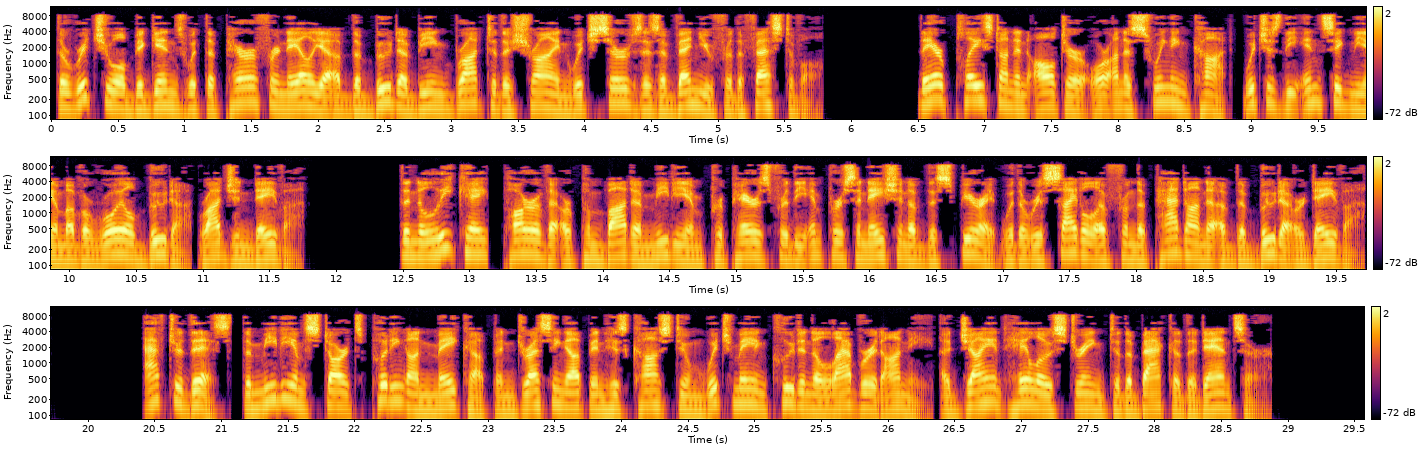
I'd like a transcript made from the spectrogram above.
The ritual begins with the paraphernalia of the Bhuta being brought to the shrine which serves as a venue for the festival. They are placed on an altar or on a swinging cot, which is the insignium of a royal Bhuta The Nalike, Parava or Pambada medium prepares for the impersonation of the spirit with a recital of from the padana of the Bhuta or Deva. After this, the medium starts putting on makeup and dressing up in his costume which may include an elaborate ani a giant halo string to the back of the dancer.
